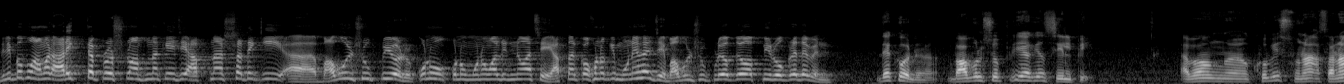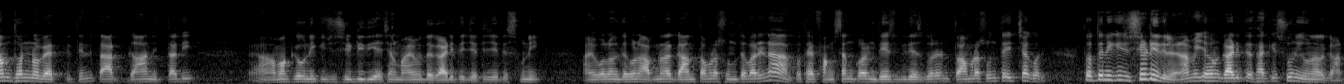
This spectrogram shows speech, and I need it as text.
দিলীপবাবু, আমার আরেকটা প্রশ্ন আপনাকে, যে আপনার সাথে কি বাবুল সুপ্রিয়র কোনো কোনো মনোমালিন্য আছে? আপনার কখনো কি মনে হয়েছে বাবুল সুপ্রিয়কেও আপনি রোগড়ে দেবেন? দেখুন, বাবুল সুপ্রিয় একজন শিল্পী এবং খুবই স্বনামধন্য ব্যক্তি তিনি, তার গান ইত্যাদি আমাকে উনি কিছু সিডি দিয়েছেন, মায়ের মধ্যে গাড়িতে যেতে যেতে শুনি। আমি বললাম, দেখুন, আপনার গান তো আমরা শুনতে পারি না, কোথায় ফাংশন করেন, দেশ বিদেশ করেন তো আমরা শুনতে ইচ্ছা করি। তো তিনি কিছু সিডি দিলেন। আমি যখন গাড়িতে থাকি, শুনি ওনার গান।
